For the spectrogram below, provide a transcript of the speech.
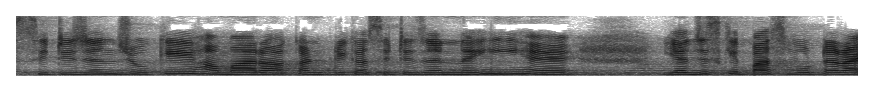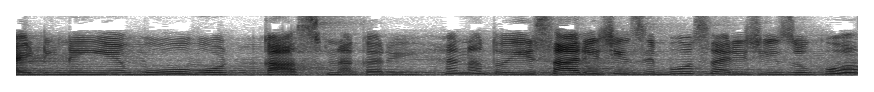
सिटीज़न जो कि हमारा कंट्री का सिटीज़न नहीं है या जिसके पास वोटर आईडी नहीं है, वो वोट कास्ट ना करे, है ना? तो ये सारी चीज़ें, बहुत सारी चीज़ों को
